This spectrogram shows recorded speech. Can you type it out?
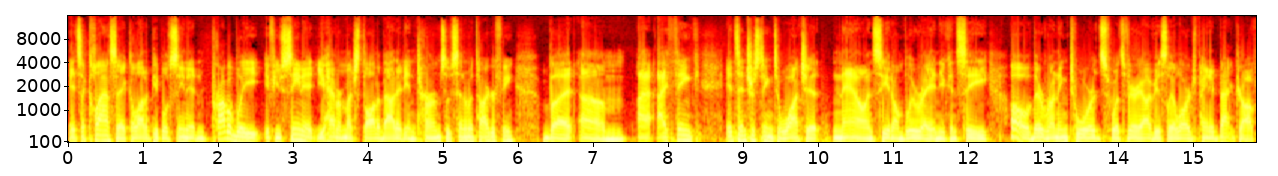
it's a classic. A lot of people have seen it, and probably if you've seen it, you haven't much thought about it in terms of cinematography. But um, I, I think it's interesting to watch it now and see it on Blu-ray, and you can see, oh, they're running towards what's very obviously a large painted backdrop,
